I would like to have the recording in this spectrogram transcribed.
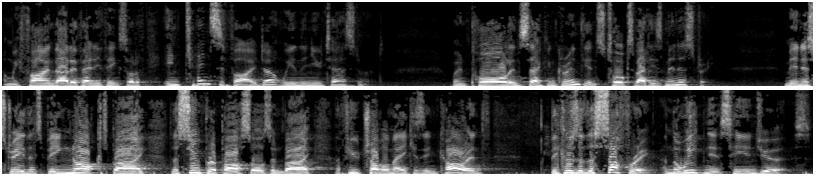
And we find that, if anything, sort of intensified, don't we, in the New Testament? When Paul in 2 Corinthians talks about his ministry. Ministry that's being knocked by the super apostles and by a few troublemakers in Corinth because of the suffering and the weakness he endures.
